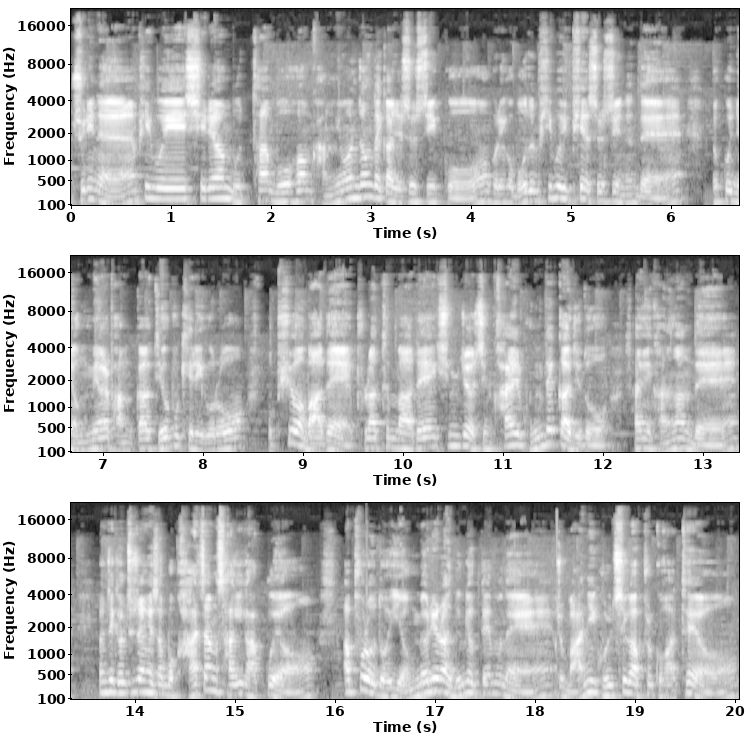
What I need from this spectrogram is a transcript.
줄이는 PV, 실현, 무탄, 모험, 강림 원 정대까지 쓸 수 있고 그리고 모든 PVP에 쓸 수 있는데 적군 영멸, 반각, 디오프 캐릭으로 뭐 퓨어 마덱, 플라튼 마덱, 심지어 지금 카일 공대까지도 사용이 가능한데 현재 결투장에서 뭐 가장 사기 같고요. 앞으로도 이 영멸이라는 능력 때문에 좀 많이 골치가 아플 것 같아요.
